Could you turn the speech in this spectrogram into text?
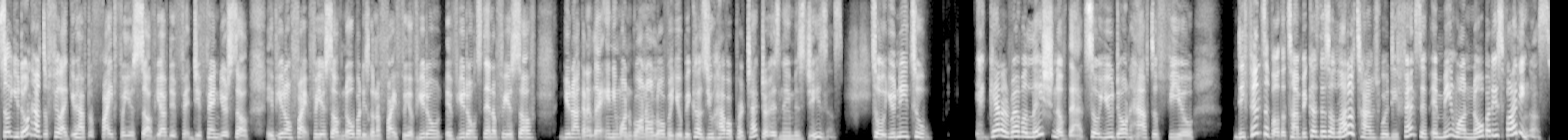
So you don't have to feel like you have to fight for yourself. You have to f- defend yourself. If you don't fight for yourself, nobody's going to fight for you. If you don't if you don't stand up for yourself, you're not going to let anyone run all over you because you have a protector. His name is Jesus. So you need to get a revelation of that so you don't have to feel defensive all the time because there's a lot of times we're defensive and meanwhile nobody's fighting us.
